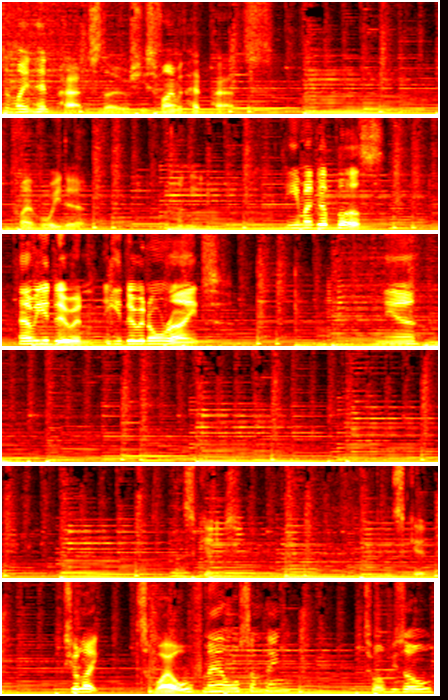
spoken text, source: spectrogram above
Doesn't mind head pats though. She's fine with head pats. If I avoid it. You my good puss. How are you doing? Are you doing alright? Yeah. That's good. That's good. So you're like 12 now or something? 12 years old?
